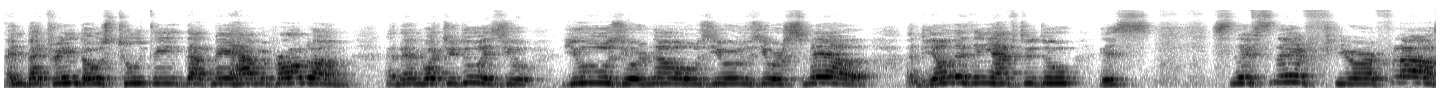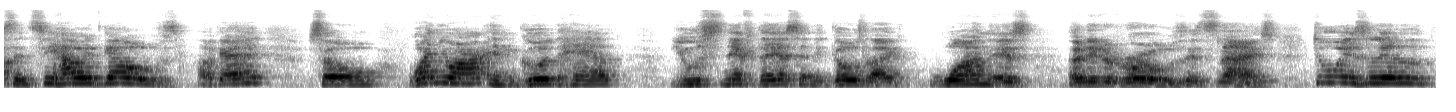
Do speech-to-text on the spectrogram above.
in between those two teeth that may have a problem. And then what you do is you use your nose, use your smell. And the only thing you have to do is sniff, sniff your floss and see how it goes. Okay? So when you are in good health, you sniff this and it goes like one is a little rose, it's nice. Two is little,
